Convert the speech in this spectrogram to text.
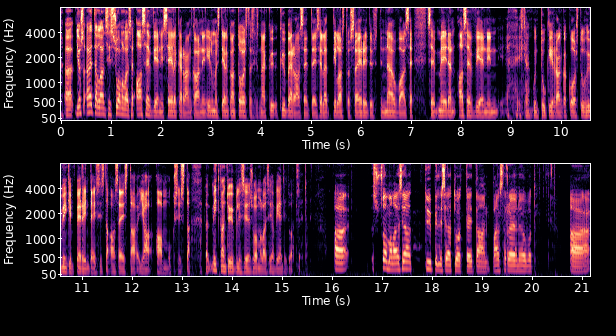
Ö, jos ajatellaan siis suomalaisen aseviennin selkärankaan, niin ilmeisesti ainakaan toistaiseksi nämä ky- kyberaseet ei siellä tilastossa erityisesti näy, vaan se, se meidän aseviennin ikään kuin tukiranka koostuu hyvinkin perinteisistä aseista aseista ja ammuksista. Mitkä on tyypillisiä suomalaisia vientituotteita? Suomalaisia tyypillisiä tuotteita on panssarajoneuvot, äh,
